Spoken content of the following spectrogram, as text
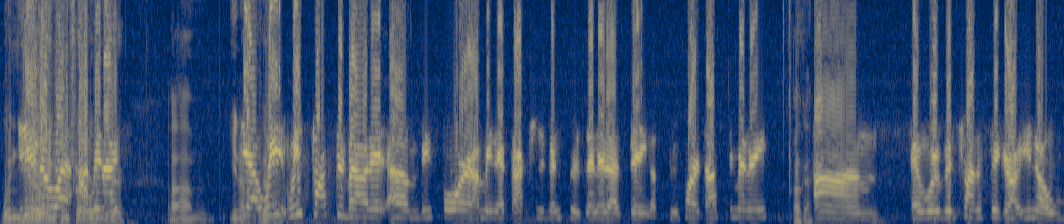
when You you're in control I mean, of I- your, um, you know, yeah, we we've talked about it um, before. I mean, it's actually been presented as being a two-part documentary. Okay. Um, and we've been trying to figure out, you know,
